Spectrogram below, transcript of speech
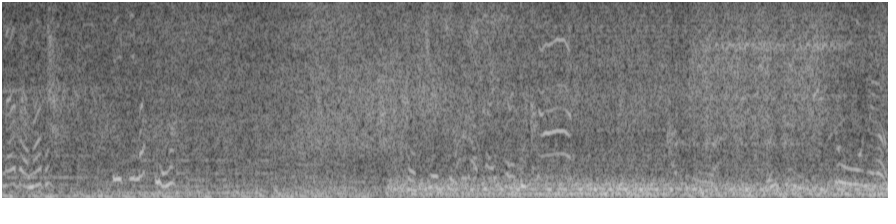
まだまだ。行きますよ補給機も破壊されたか各軍は分戦力投を願う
